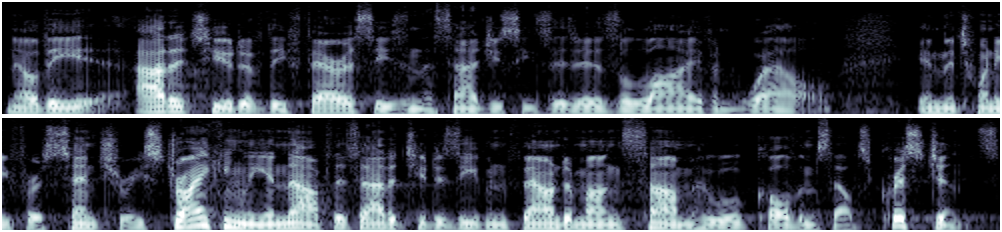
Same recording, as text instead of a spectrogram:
No, the attitude of the Pharisees and the Sadducees, it is alive and well in the 21st century. Strikingly enough, this attitude is even found among some who will call themselves Christians.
